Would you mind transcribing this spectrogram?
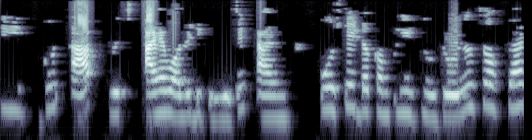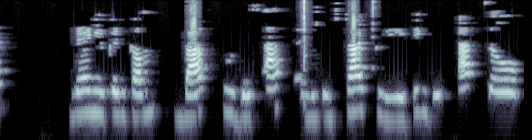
the good app which I have already created and posted the complete tutorials of that, then you can come back to this app and you can start creating this app. So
